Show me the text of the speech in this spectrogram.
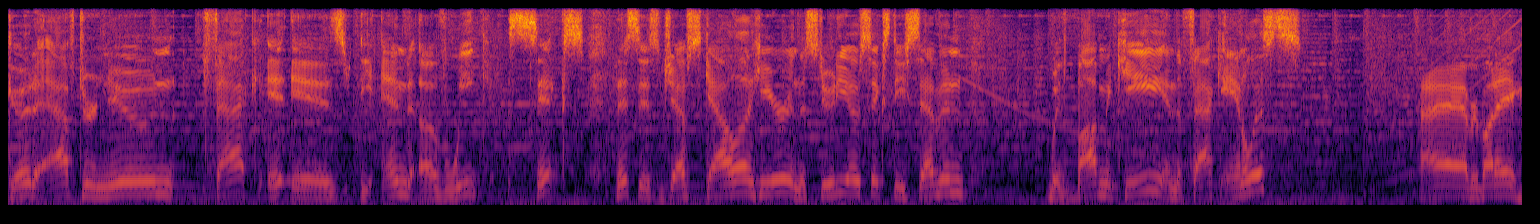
Good afternoon, FAC. It is the end of week six. This is Jeff Scala here in the Studio 67 with Bob McKee and the FAC analysts. Hey, everybody.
